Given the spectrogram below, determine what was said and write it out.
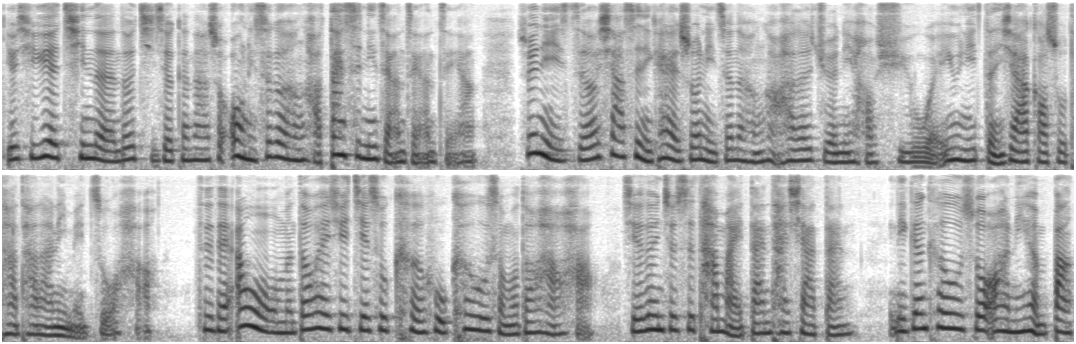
尤其越亲的人都急着跟他说：“哦，你这个很好，但是你怎样怎样怎样。”所以你只要下次你开始说你真的很好，他就觉得你好虚伪，因为你等一下要告诉他他哪里没做好，对不对？啊，我我们都会去接触客户，客户什么都好好，结论就是他买单，他下单。你跟客户说哇，你很棒，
